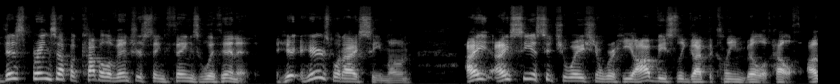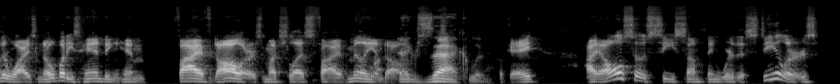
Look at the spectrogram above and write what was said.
this brings up a couple of interesting things within it. Here, here's what I see, Moan. I, I see a situation where he obviously got the clean bill of health. Otherwise, nobody's handing him five dollars, much less five million dollars. Exactly. Okay. I also see something where the Steelers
